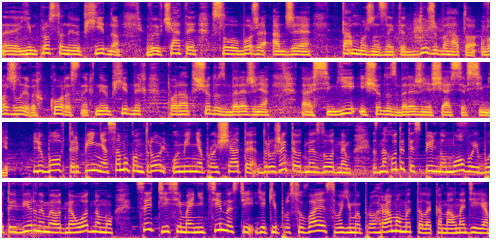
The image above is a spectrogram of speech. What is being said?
е, їм просто необхідно вивчати слово Боже, адже там можна знайти дуже багато важливих, корисних, необхідних порад щодо збереження е, сім'ї і щодо збереження щастя в сім'ї. Любов, терпіння, самоконтроль, уміння прощати, дружити одне з одним, знаходити спільну мову і бути вірними одне одному це ті сімейні цінності, які просуває своїми програмами телеканал Надія.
